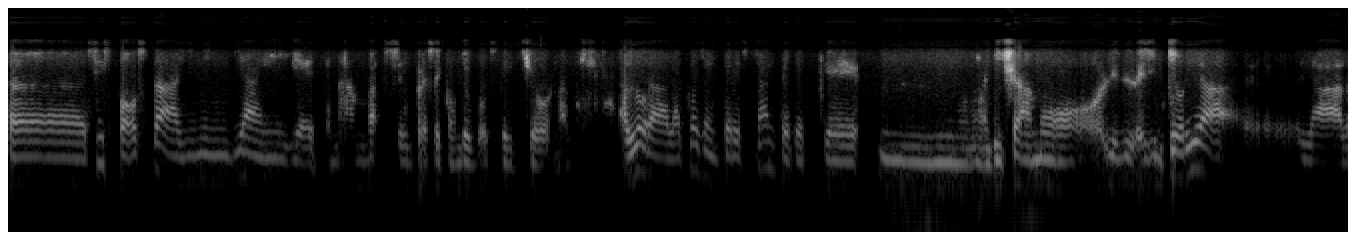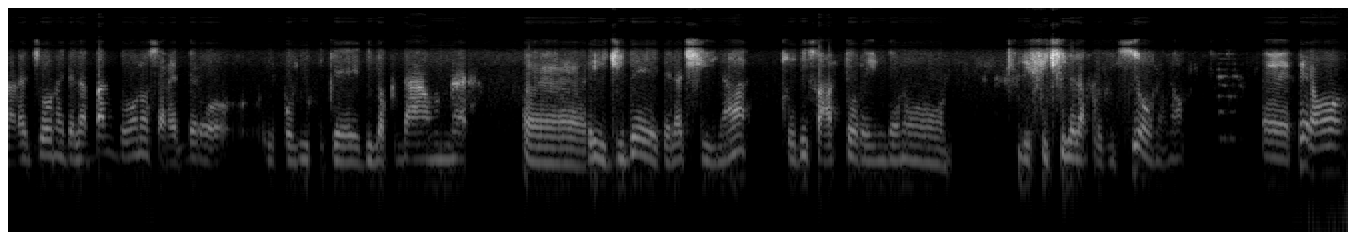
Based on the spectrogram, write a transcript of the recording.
Uh, si sposta in India e in Vietnam, sempre secondo il Wall Street Journal. Allora la cosa interessante è perché mh, mm, diciamo, in teoria eh, la, la, ragione dell'abbandono sarebbero le politiche di lockdown eh, rigide della Cina che di fatto rendono difficile la produzione. No? Eh, però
